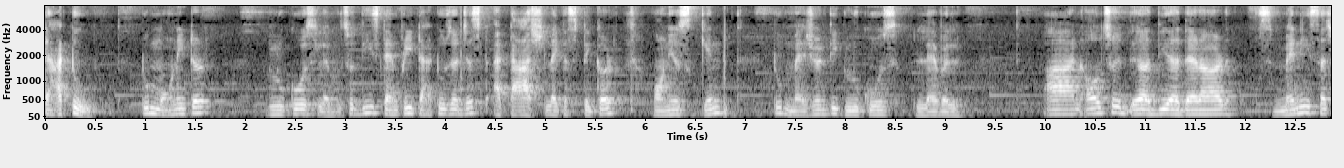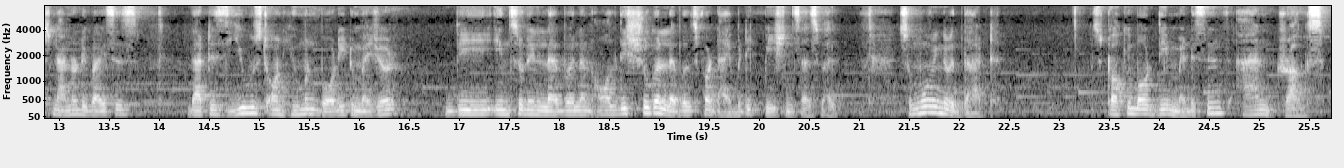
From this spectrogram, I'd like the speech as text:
tattoo to monitor glucose level. So these temporary tattoos are just attached like a sticker on your skin to measure the glucose level. And also there, there, there are many such nano devices that is used on human body to measure the insulin level and all the sugar levels for diabetic patients as well. So moving with that so talking about the medicines and drugs.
